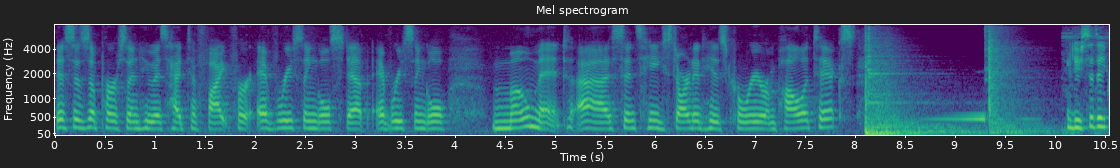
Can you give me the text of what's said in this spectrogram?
This is a person who has had to fight for every single step, every single moment uh, since he started his career in politics. Když se teď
